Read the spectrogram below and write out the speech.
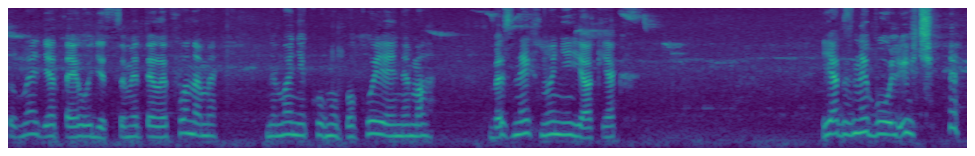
Комедія та годі з цими телефонами. Нема нікому покоя і нема без них ну ніяк, як, як знеболюючи.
